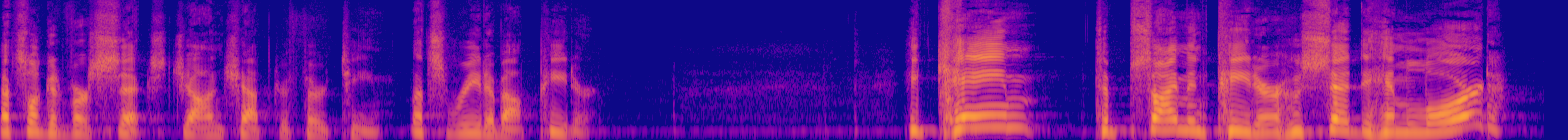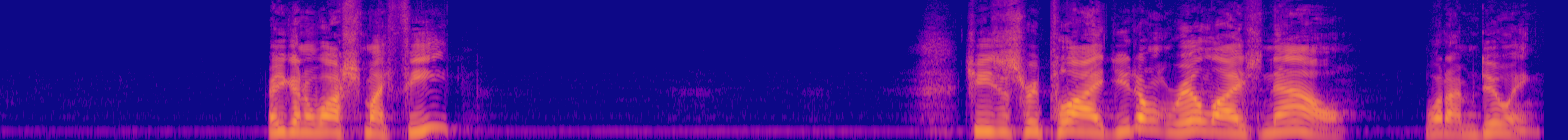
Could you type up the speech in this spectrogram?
Let's look at verse 6, John chapter 13. Let's read about Peter. He came to Simon Peter, who said to him, Lord, are you going to wash my feet? Jesus replied, You don't realize now what I'm doing,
